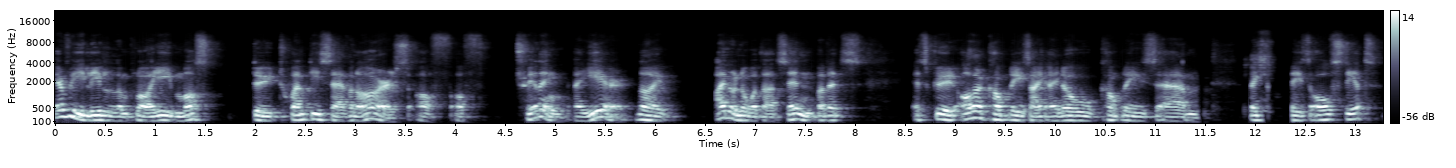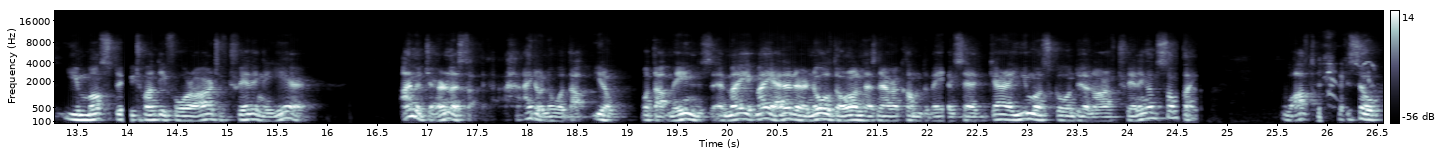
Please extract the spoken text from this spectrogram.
every Lidl employee must do 27 hours of, of training a year. Now, I don't know what that's in, but it's it's good. Other companies, I, I know companies, um, big companies, Allstate, you must do 24 hours of training a year. I'm a journalist. I don't know what that, you know, what that means. And my, my editor, Noel Doran, has never come to me and said, Gary, you must go and do an hour of training on something. What? so,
